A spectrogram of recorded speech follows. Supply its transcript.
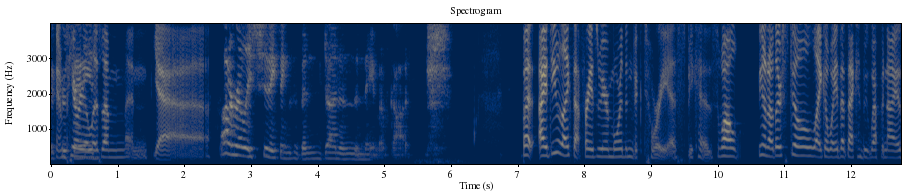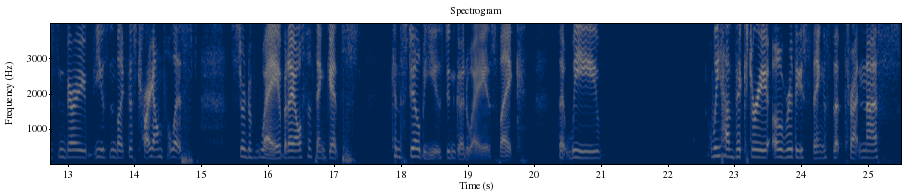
The Crusades. imperialism and yeah A lot of really shitty things have been done in the name of God. but i do like that phrase we are more than victorious because well you know there's still like a way that that can be weaponized and very used in like this triumphalist sort of way but i also think it's can still be used in good ways like that we we have victory over these things that threaten us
